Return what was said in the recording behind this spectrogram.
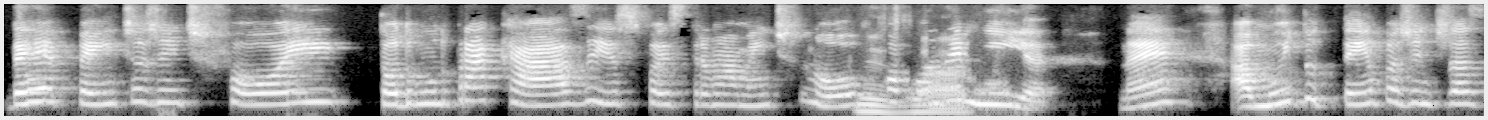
de repente a gente foi todo mundo para casa e isso foi extremamente novo Exato. com a pandemia. Né? Há muito tempo a gente já,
